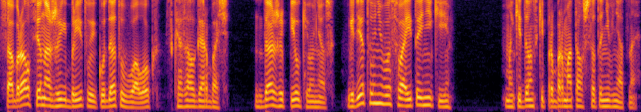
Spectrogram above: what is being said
«Собрал все ножи и бритвы и куда-то уволок», — сказал Горбач. «Даже пилки унес. Где-то у него свои тайники». Македонский пробормотал что-то невнятное.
